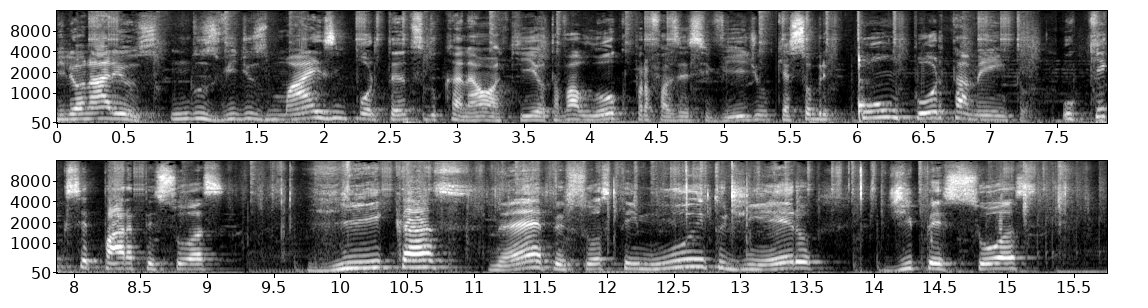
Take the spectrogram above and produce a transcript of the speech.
Bilionários, um dos vídeos mais importantes do canal aqui, eu tava louco para fazer esse vídeo, que é sobre comportamento. O que que separa pessoas ricas, né? Pessoas que têm muito dinheiro de pessoas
